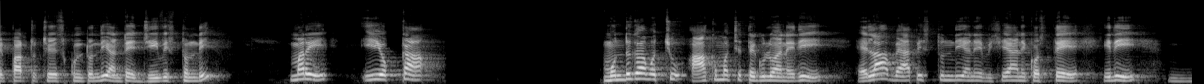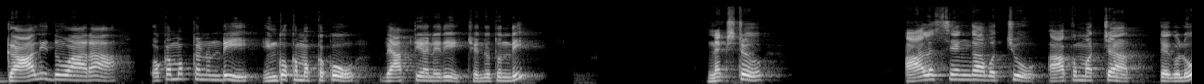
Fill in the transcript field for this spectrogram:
ఏర్పాటు చేసుకుంటుంది అంటే జీవిస్తుంది. మరి ఈ యొక్క ముందుగా వచ్చు ఆకుమచ్చ తెగులు అనేది ఎలా వ్యాపిస్తుంది అనే విషయానికి వస్తే ఇది గాలి ద్వారా ఒక మొక్క నుండి ఇంకొక మొక్కకు వ్యాప్తి అనేది చెందుతుంది. నెక్స్ట్ ఆలస్యంగా వచ్చు ఆకుమచ్చ తెగులు.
